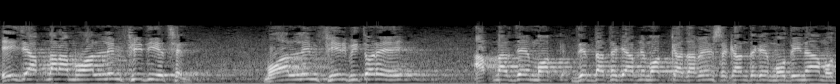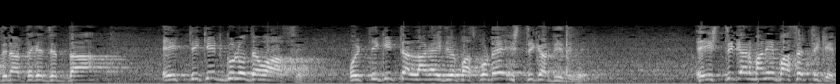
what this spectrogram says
এই যে আপনারা মোয়াল্লিম ফি দিয়েছেন, মোয়াল্লিম ফির ভিতরে আপনার যে জেদ্দা থেকে আপনি মক্কা যাবেন, সেখান থেকে মদিনা, মদিনার থেকে জেদ্দা, এই টিকিটগুলো দেওয়া আছে। ওই টিকিটটা লাগাই দিবে পাসপোর্টে, স্টিকার দিয়ে দিবে। এই স্টিকার মানে বাসের টিকিট।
